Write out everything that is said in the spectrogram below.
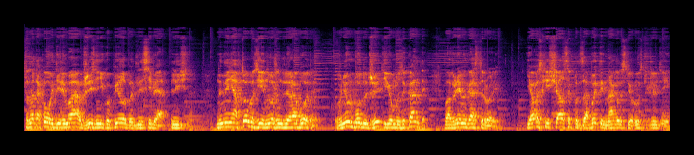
что она такого дерьма в жизни не купила бы для себя лично. Но мини-автобус ей нужен для работы. В нем будут жить ее музыканты во время гастролей. Я восхищался подзабытой наглостью русских людей,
